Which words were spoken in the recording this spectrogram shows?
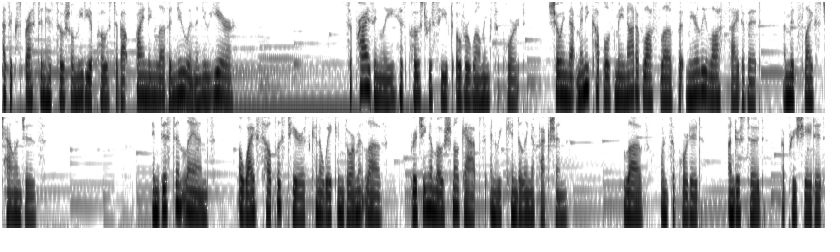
as expressed in his social media post about finding love anew in the new year. Surprisingly, his post received overwhelming support, showing that many couples may not have lost love but merely lost sight of it amidst life's challenges. In distant lands, a wife's helpless tears can awaken dormant love, bridging emotional gaps and rekindling affection. Love, when supported, understood, appreciated,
